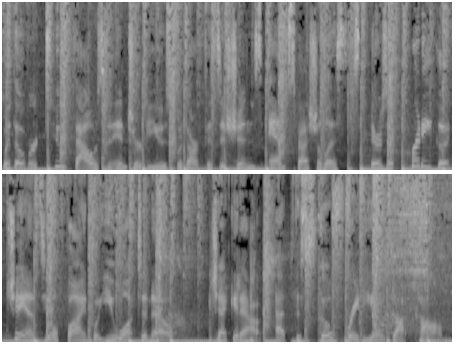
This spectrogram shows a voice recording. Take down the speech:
With over 2,000 interviews with our physicians and specialists, there's a pretty good chance you'll find what you want to know. Check it out at thescoperadio.com.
